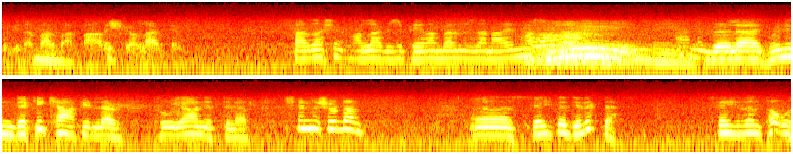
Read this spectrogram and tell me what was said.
Bu da barbar bağırışıyorlar diyor. Kardeşim Allah bizi peygamberimizden ayırmasın. Yani böyle günündeki kafirler tuyan ettiler. Şimdi şuradan e, secde dedik de secdeden ta o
